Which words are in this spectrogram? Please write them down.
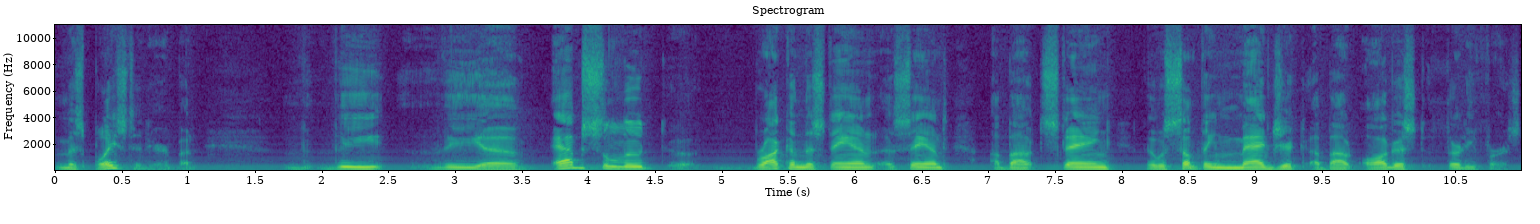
misplaced it here, but the the uh, absolute rock in the stand sand about staying. There was something magic about August 31st.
